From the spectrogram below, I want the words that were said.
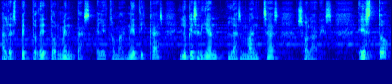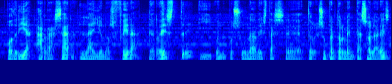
al respecto de tormentas electromagnéticas y lo que serían las manchas solares. Esto podría arrasar la ionosfera terrestre y bueno, pues una de estas eh, super tormentas solares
